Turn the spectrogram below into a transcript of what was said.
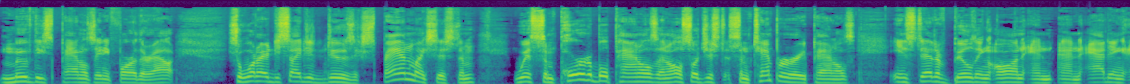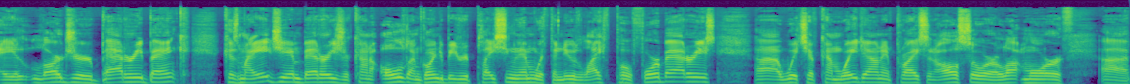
move these panels any farther out. So what I decided to do is expand my system with some portable panels and also just some temporary panels instead of building on and, and adding a larger battery bank because my AGM batteries are kind of old. I'm going to be replacing them with the new LiFePO 4 batteries, uh, which have come way down in price and also are a lot more uh,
